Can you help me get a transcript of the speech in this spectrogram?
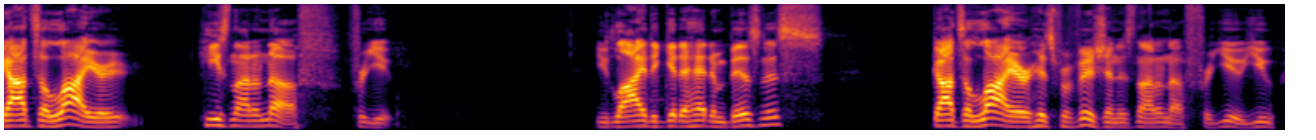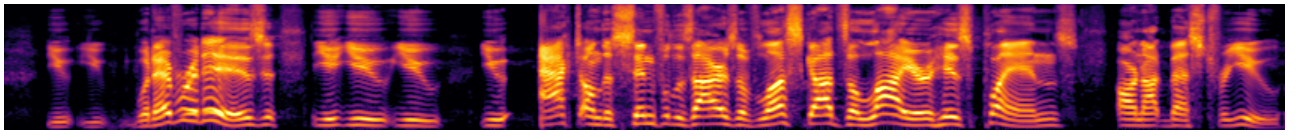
God's a liar. He's not enough for you. You lie to get ahead in business. God's a liar. His provision is not enough for you. You, you, you, whatever it is, you, you, you, you act on the sinful desires of lust, God's a liar. His plans are not best for you.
